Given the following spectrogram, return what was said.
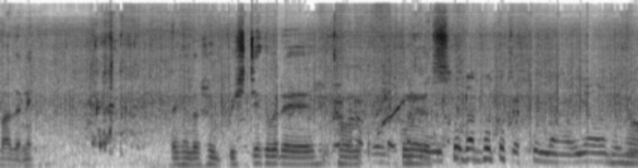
বাজে নেই দেখেন দর্শক বৃষ্টি একেবারে এখন কমে গেছে ও।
